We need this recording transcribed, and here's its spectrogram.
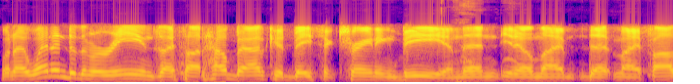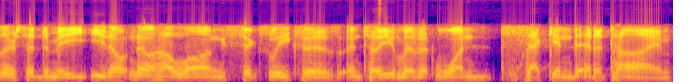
when I went into the Marines, I thought, how bad could basic training be? And then, you know, my that my father said to me, you don't know how long six weeks is until you live it one second at a time,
